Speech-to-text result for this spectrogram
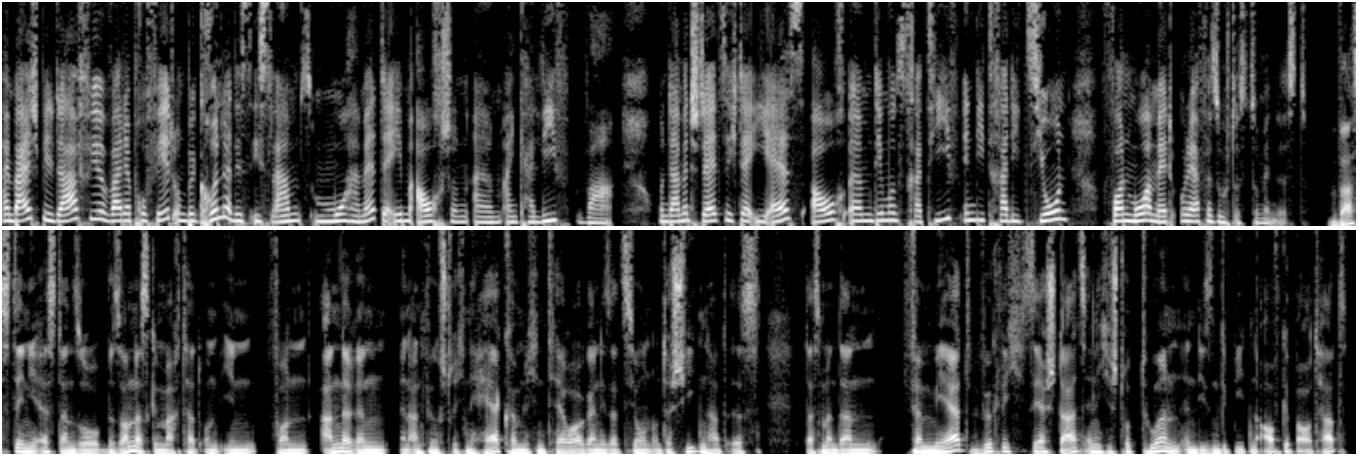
Ein Beispiel dafür war der Prophet und Begründer des Islams Mohammed, der eben auch schon ähm, ein Kalif war. Und damit stellt sich der IS auch ähm, demonstrativ in die Tradition von Mohammed oder er versucht es zumindest. Was den IS dann so besonders gemacht hat und ihn von anderen, in Anführungsstrichen, herkömmlichen Terrororganisationen unterschieden hat, ist, dass man dann vermehrt wirklich sehr staatsähnliche Strukturen in diesen Gebieten aufgebaut hat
